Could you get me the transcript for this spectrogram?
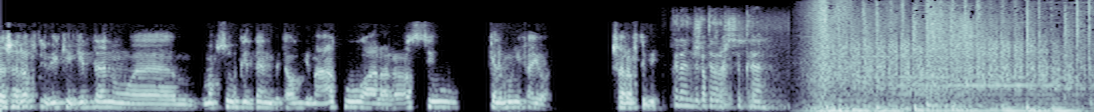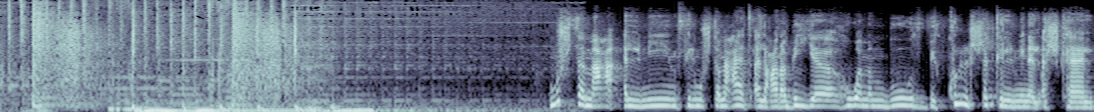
تشرفت بيكي جدا ومبسوط جدا بتواجدي معاكم وعلى راسي وكلموني في أي وقت. شرفت بيكم شكرا دكتور شكرا, شكرا. مجتمع الميم في المجتمعات العربية هو منبوذ بكل شكل من الأشكال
